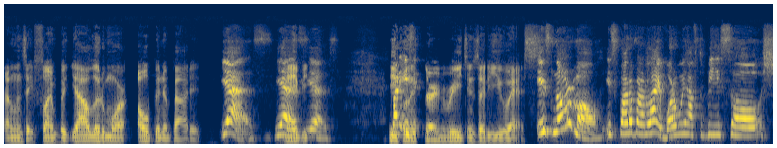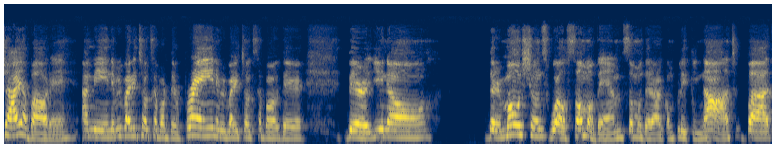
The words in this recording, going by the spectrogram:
I wouldn't say fun, but y'all a little more open about it. Yes, yes, Maybe. yes. People in certain regions of the U.S. it's normal. It's part of our life. Why do we have to be so shy about it? I mean everybody talks about their brain. Everybody talks about their their you know their emotions. Well some of them some of them are completely not. But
